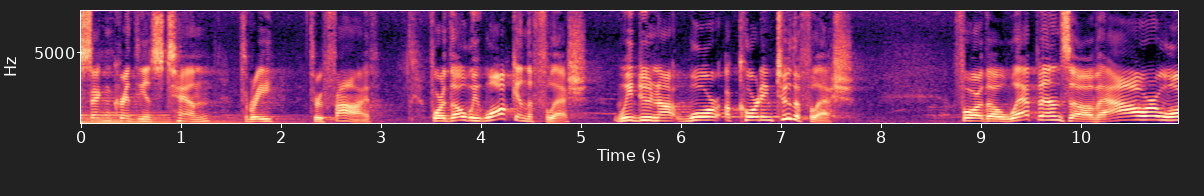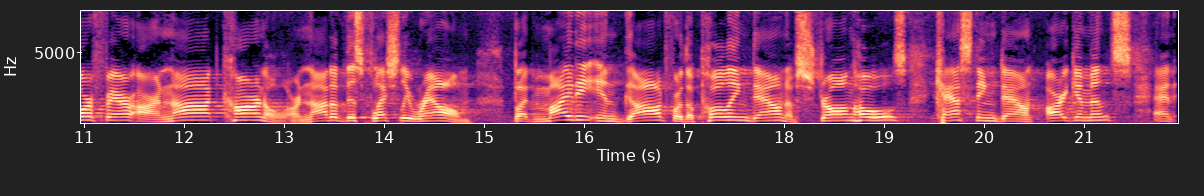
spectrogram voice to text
2 Corinthians 10 3 through 5. For though we walk in the flesh, we do not war according to the flesh. For the weapons of our warfare are not carnal, are not of this fleshly realm, but mighty in God for the pulling down of strongholds, casting down arguments, and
